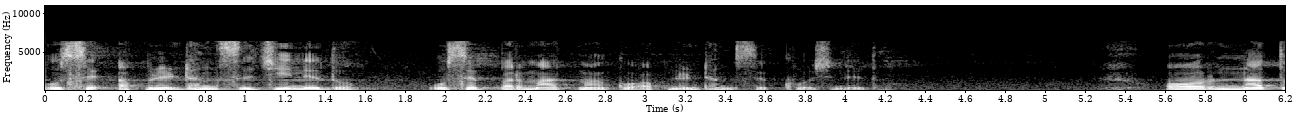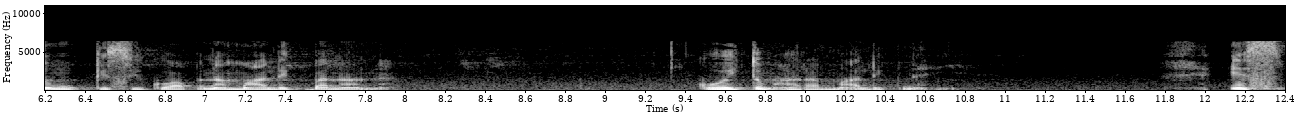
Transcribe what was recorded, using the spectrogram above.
उसे अपने ढंग से जीने दो, उसे परमात्मा को अपने ढंग से खोजने दो। और ना तुम किसी को अपना मालिक बनाना। कोई तुम्हारा मालिक नहीं। इस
